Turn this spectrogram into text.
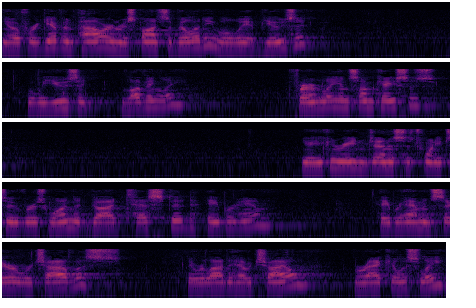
You know, if we're given power and responsibility, will we abuse it? Will we use it lovingly, firmly in some cases? You know, you can read in Genesis 22, verse 1, that God tested Abraham. Abraham and Sarah were childless. They were allowed to have a child miraculously.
